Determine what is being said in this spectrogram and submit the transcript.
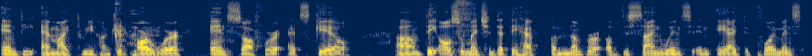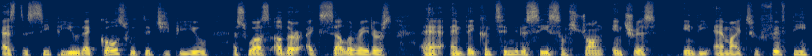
and the MI 300 hardware and software at scale. Um, they also mentioned that they have a number of design wins in AI deployments as the CPU that goes with the GPU, as well as other accelerators. Uh, and they continue to see some strong interest in the MI250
